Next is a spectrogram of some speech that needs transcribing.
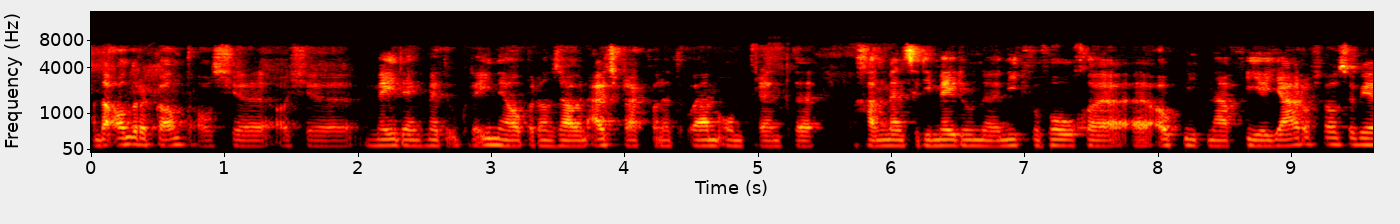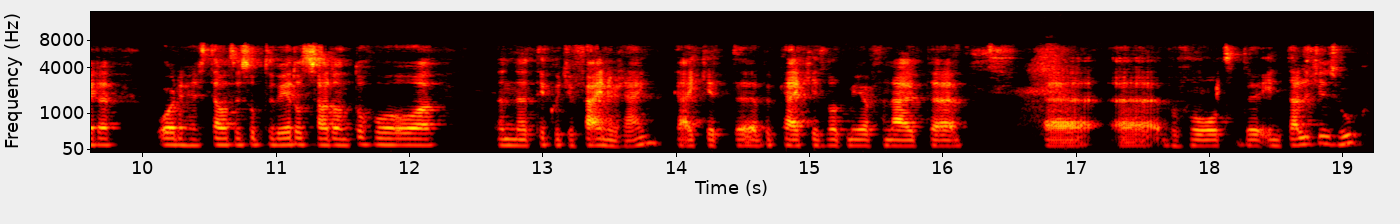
Aan de andere kant, als je, als je meedenkt met Oekraïne helpen, dan zou een uitspraak van het OM omtrent uh, gaan mensen die meedoen uh, niet vervolgen, ook niet na vier jaar of zo, zo weer de orde hersteld is op de wereld, zou dan toch wel een tikkeltje fijner zijn. Kijk je het, bekijk je het wat meer vanuit bijvoorbeeld de intelligence hoek.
